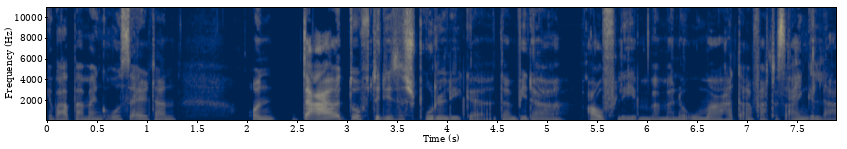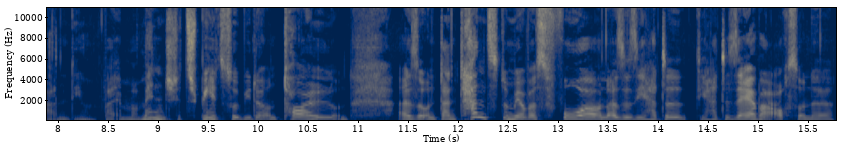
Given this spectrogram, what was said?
Überhaupt bei meinen Großeltern. Und da durfte dieses Sprudelige dann wieder aufleben, weil meine Oma hat einfach das eingeladen. Die war immer, Mensch, jetzt spielst du wieder und toll und also und dann tanzt du mir was vor und also sie hatte, die hatte selber auch so eine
